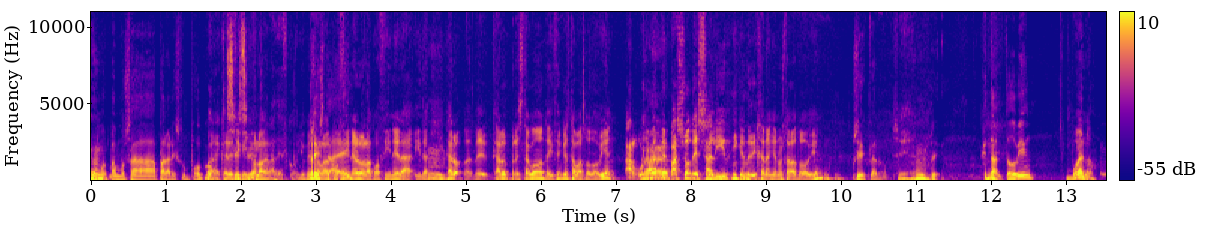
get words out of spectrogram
vamos, vamos a parar esto un poco. Bueno, hay que decir Sí, que sí. yo lo agradezco. Yo que Presta, estaba el ¿eh? cocinero o la cocinera y tal. Claro, eh, claro, presta cuando te dicen que estaba todo bien. ¿Alguna Claro. vez te pasó de salir y que te dijeran que no estaba todo bien? Sí, claro. Sí. ¿eh? Sí. ¿Qué tal? ¿Todo bien? Bueno,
